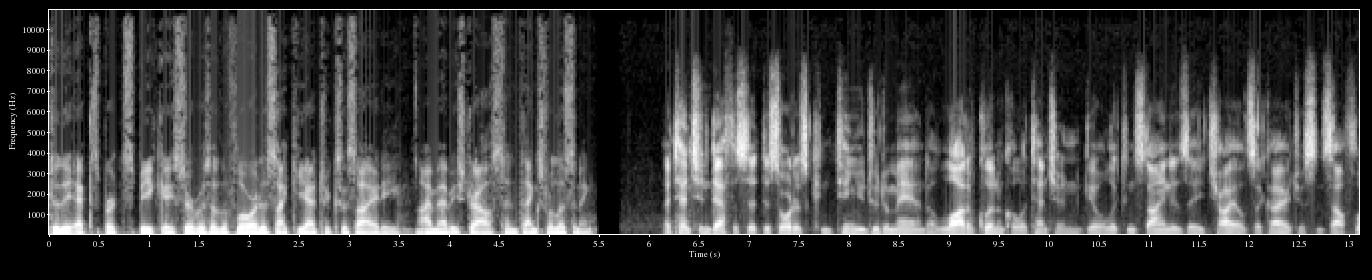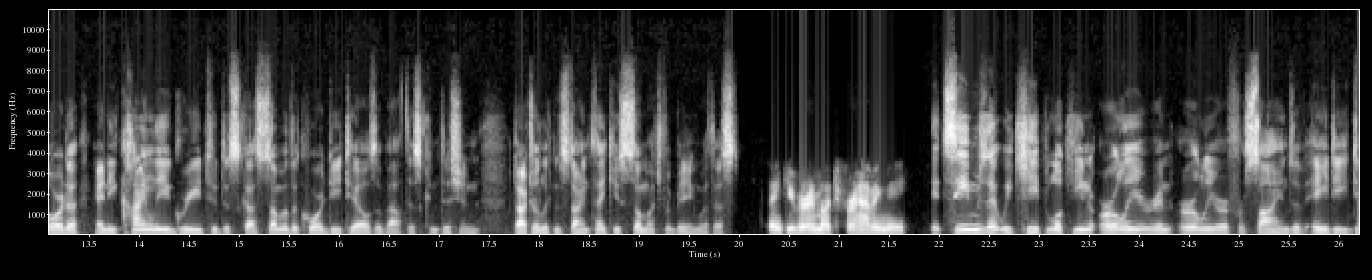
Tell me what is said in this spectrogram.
to the Experts Speak, a service of the Florida Psychiatric Society. I'm Abby Strauss, and thanks for listening. Attention deficit disorders continue to demand a lot of clinical attention. Gil Lichtshein is a child psychiatrist in South Florida, and he kindly agreed to discuss some of the core details about this condition. Dr. Lichtshein, thank you so much for being with us. Thank you very much for having me. It seems that we keep looking earlier and earlier for signs of ADD.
